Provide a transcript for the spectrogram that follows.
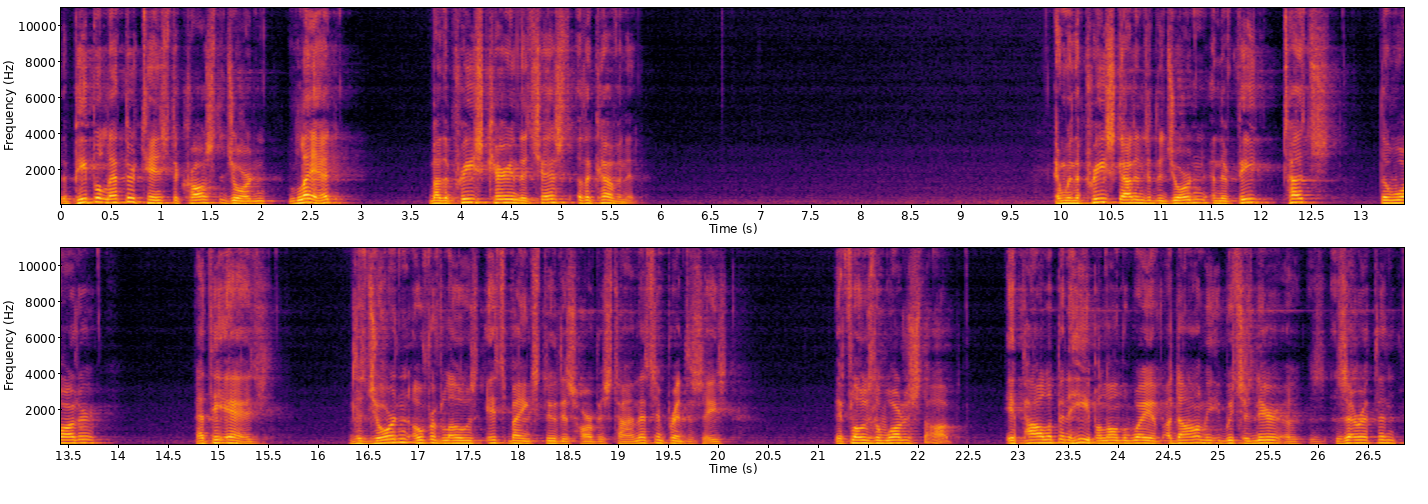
The people left their tents to cross the Jordan, led by the priest carrying the chest of the covenant. And when the priests got into the Jordan and their feet touched the water at the edge, the Jordan overflows its banks through this harvest time. That's in parentheses. It flows, the water stopped. It piled up in a heap along the way of Adam, which is near uh, Zarethan.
